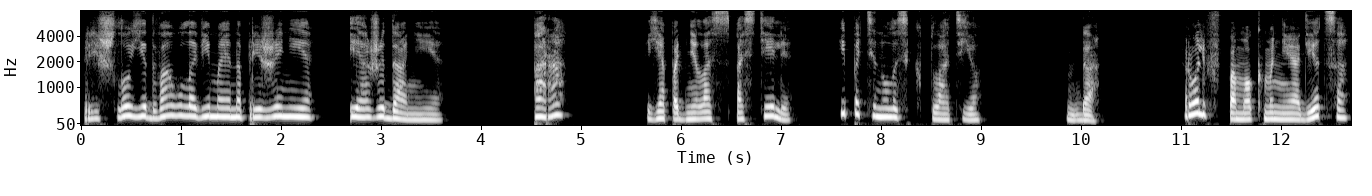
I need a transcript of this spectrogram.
пришло едва уловимое напряжение и ожидание. «Пора?» Я поднялась с постели и потянулась к платью. «Да». Рольф помог мне одеться,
